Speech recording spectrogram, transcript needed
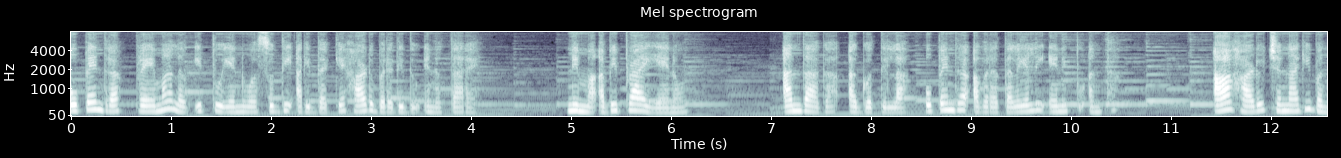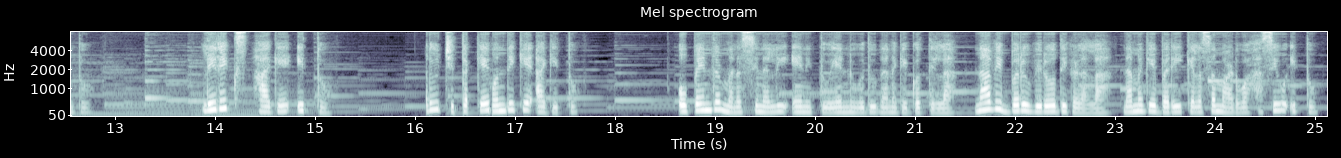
ಉಪೇಂದ್ರ ಪ್ರೇಮ ಲವ್ ಇತ್ತು ಎನ್ನುವ ಸುದ್ದಿ ಆಗಿದ್ದಕ್ಕೆ ಹಾಡು ಬರೆದಿದ್ದು ಎನ್ನುತ್ತಾರೆ. ನಿಮ್ಮ ಅಭಿಪ್ರಾಯ ಏನು? ಅಂದಾಗ ಗೊತ್ತಿಲ್ಲ. ಉಪೇಂದ್ರ ಅವರ ತಲೆಯಲ್ಲಿ ಏನಿತ್ತು ಅಂತ ಆ ಹಾಡು ಚೆನ್ನಾಗಿ ಬಂತು. ಲಿರಿಕ್ಸ್ ಹಾಗೆ ಇತ್ತು. ಅದು ಚಿತ್ರಕ್ಕೆ ಹೊಂದಿಕೆ ಆಗಿತ್ತು. ಉಪೇಂದ್ರ ಮನಸ್ಸಿನಲ್ಲಿ ಏನಿತ್ತು ಎನ್ನುವುದು ನನಗೆ ಗೊತ್ತಿಲ್ಲ. ನಾವಿಬ್ಬರು ವಿರೋಧಿಗಳಲ್ಲ. ನಮಗೆ ಬರೀ ಕೆಲಸ ಮಾಡುವ ಹಸಿವು ಇತ್ತು.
